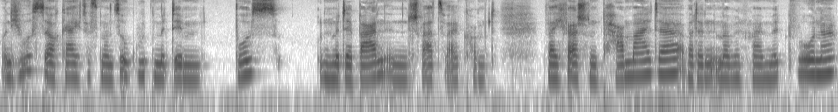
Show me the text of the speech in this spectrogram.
Und ich wusste auch gar nicht, dass man so gut mit dem Bus und mit der Bahn in den Schwarzwald kommt. Weil ich war schon ein paar Mal da, aber dann immer mit meinem Mitbewohner.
